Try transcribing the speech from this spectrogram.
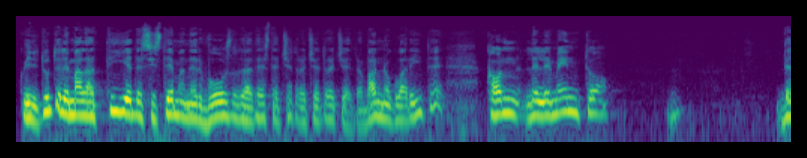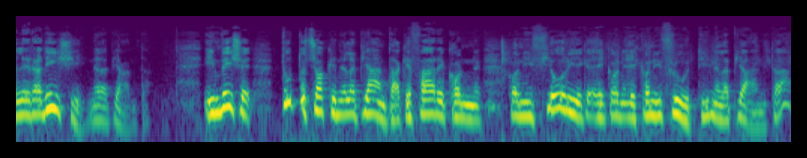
Quindi tutte le malattie del sistema nervoso, della testa, eccetera, eccetera, eccetera, vanno guarite con l'elemento delle radici nella pianta. Invece tutto ciò che nella pianta ha a che fare con, con i fiori e con, e con i frutti nella pianta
